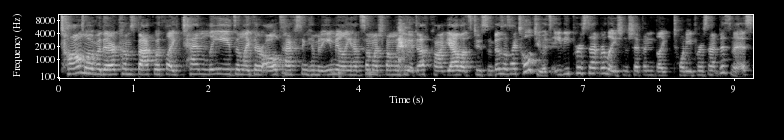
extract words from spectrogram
Tom over there comes back with like 10 leads and like they're all texting him and emailing, had so much fun with you at DEF CON. Yeah, let's do some business. I told you it's 80% relationship and like 20% business.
